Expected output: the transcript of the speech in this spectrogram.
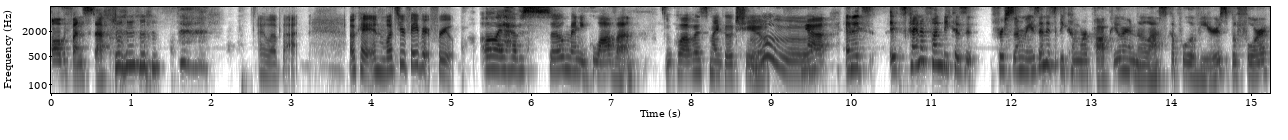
all the fun stuff. I love that. Okay and what's your favorite fruit? Oh i have so many. Guava. Guava is my go-to. Ooh. yeah and it's it's kind of fun because it, for some reason it's become more popular in the last couple of years. Before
